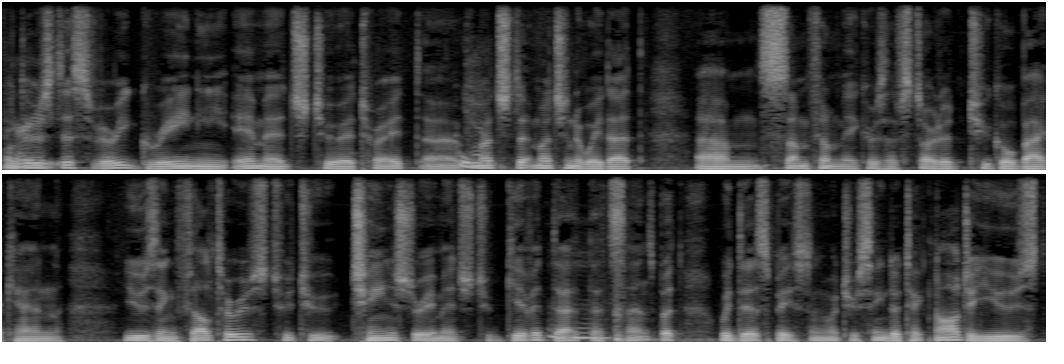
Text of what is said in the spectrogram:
well, there's this very grainy image to it, right? Uh, yeah. Much, much in the way that um, some filmmakers have started to go back and using filters to to change their image to give it that mm-hmm. that sense. But with this, based on what you're saying, the technology used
